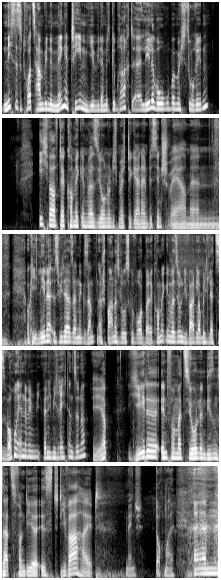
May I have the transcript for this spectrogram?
Nichtsdestotrotz haben wir eine Menge Themen hier wieder mitgebracht. Äh, Lele, worüber möchtest du reden? Ich war auf der Comic-Invasion und ich möchte gerne ein bisschen schwärmen. Okay, Leder ist wieder seine gesamten Ersparnis losgeworden bei der Comic-Invasion. Die war, glaube ich, letztes Wochenende, wenn, wenn ich mich recht entsinne. Ja, jede Information in diesem Satz von dir ist die Wahrheit. Mensch, doch mal. Ähm,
